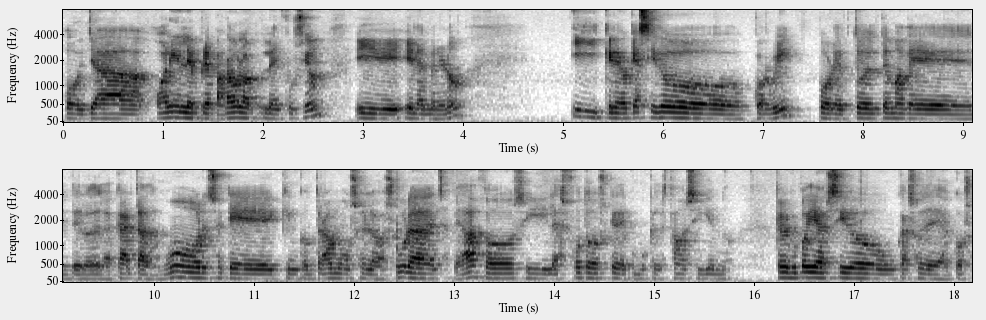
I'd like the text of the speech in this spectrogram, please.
o ya o alguien le preparó la, la infusión y, y la envenenó. Y creo que ha sido Corby por todo el tema de, de lo de la carta de amor, esa que, que encontramos en la basura, hecha pedazos y las fotos que como que le estaban siguiendo. Creo que podía haber sido un caso de acoso.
